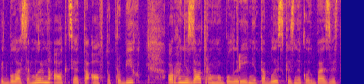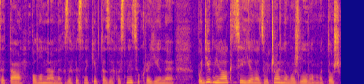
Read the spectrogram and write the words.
відбулася мирна акція та автопробіг. Організаторами були рідні та близькі зниклих безвісти та полонених захисників та захисниць України. Подібні акції є надзвичайно важливими, тож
